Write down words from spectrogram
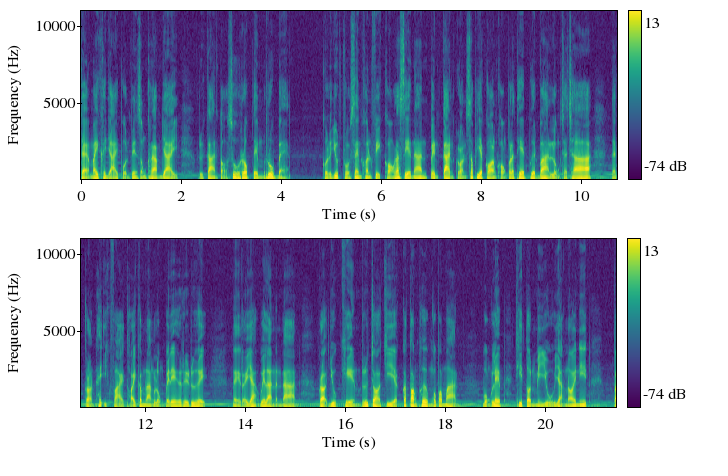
แต่ไม่ขยายผลเป็นสงครามใหญ่ หรือการต่อสู้รบเต็มรูปแบบ กลยุทธ์ Frozen Conflict ของรัสเซียนั้นเป็นการกร่อนทรัพยากรของประเทศเพื่อนบ้านลงช้าๆ แต่กร่อนให้อีกฝ่ายถอยกำลังลงไปได้เรื่อยๆ ในระยะเวลานานๆ เพราะยูเครนหรือจอร์เจียก็ต้องเพิ่มงบประมาณ วงเล็บที่ตนมีอยู่อย่างน้อยนิด ไป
